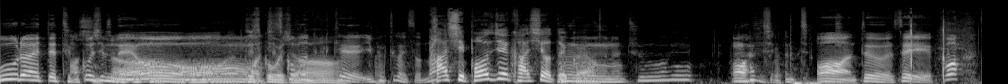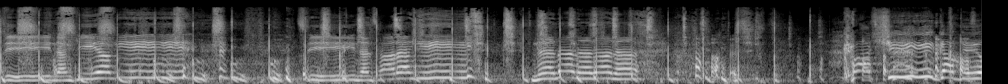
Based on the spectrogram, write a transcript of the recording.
우울할 때 듣고 아? 싶네요. 어, 디스코 버전. 디스코는 그렇게 임팩트가 있었나? 가시, 버즈의 가시 어떨까요? 음, 추억이- 어, 할수 있어요. one, two, three, four. 지난 기억이, 지난 사랑이, 나나나나나. 가시가 돼요!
